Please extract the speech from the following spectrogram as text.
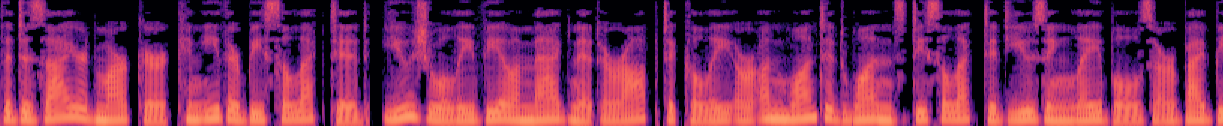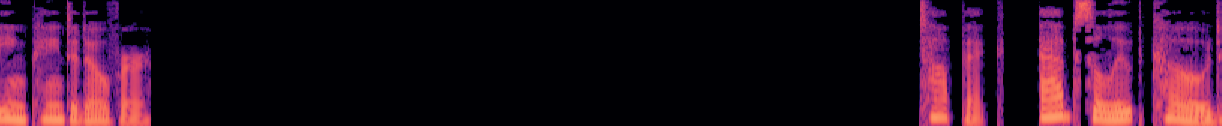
the desired marker can either be selected, usually via a magnet or optically or unwanted ones deselected using labels or by being painted over. Topic: Absolute code.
